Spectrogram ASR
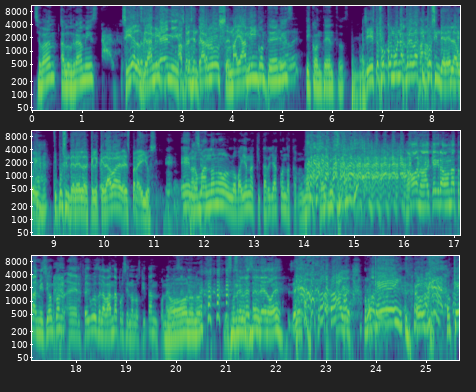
Se van a los Grammys sí, a los Grammys, Tenis. a presentarlos en Miami. con tenis y contentos. Sí, esto fue como una prueba tipo Cinderella, güey. Tipo Cinderella, el que le quedaba es para ellos. Eh, eh, nomás no nos lo vayan a quitar ya cuando acabemos. No, no, hay que grabar una transmisión con el Facebook de la banda por si nos los quitan. Ponerles No, el no, dedo. no. Ponerles el dedo, eh. ok. ok. Ok.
